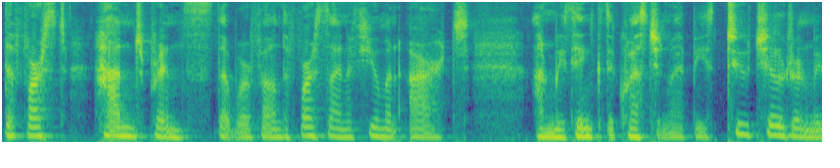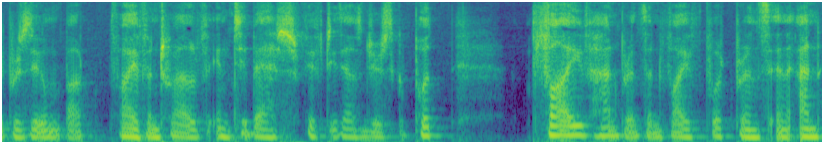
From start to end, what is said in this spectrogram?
the first handprints that were found, the first sign of human art. And we think the question might be two children, we presume, about five and 12 in Tibet 50,000 years ago, put five handprints and five footprints in. And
